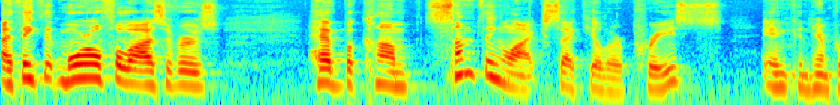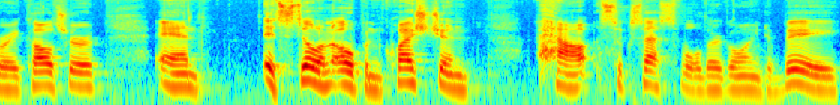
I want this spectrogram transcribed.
I think that moral philosophers have become something like secular priests in contemporary culture, and it's still an open question how successful they're going to be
